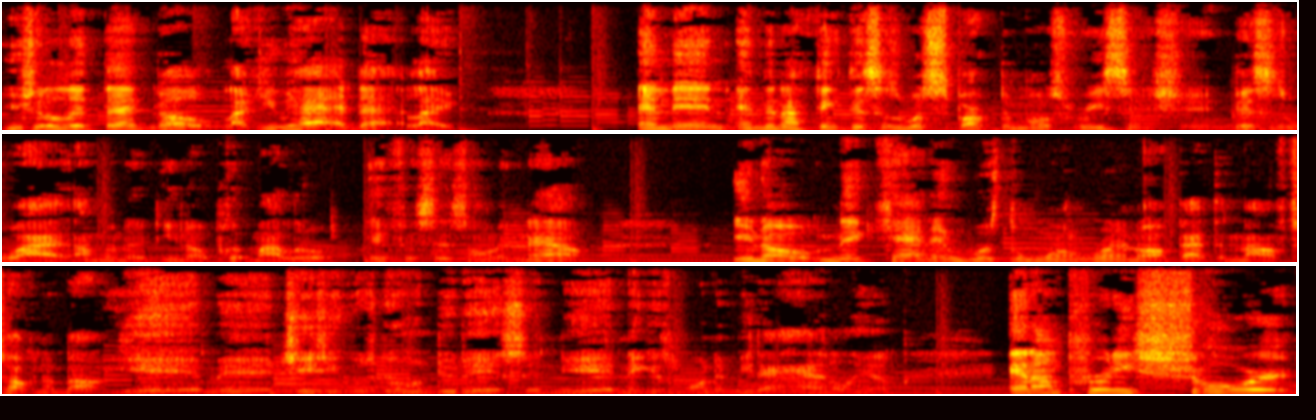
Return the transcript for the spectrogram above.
You should have let that go. Like you had that. Like and then and then I think this is what sparked the most recent shit. This is why I'm gonna, you know, put my little emphasis on it now. You know, Nick Cannon was the one running off at the mouth talking about, yeah, man, Jeezy was gonna do this, and yeah, niggas wanted me to handle him. And I'm pretty sure,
